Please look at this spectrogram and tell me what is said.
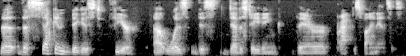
The the second biggest fear uh, was this devastating their practice finances.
